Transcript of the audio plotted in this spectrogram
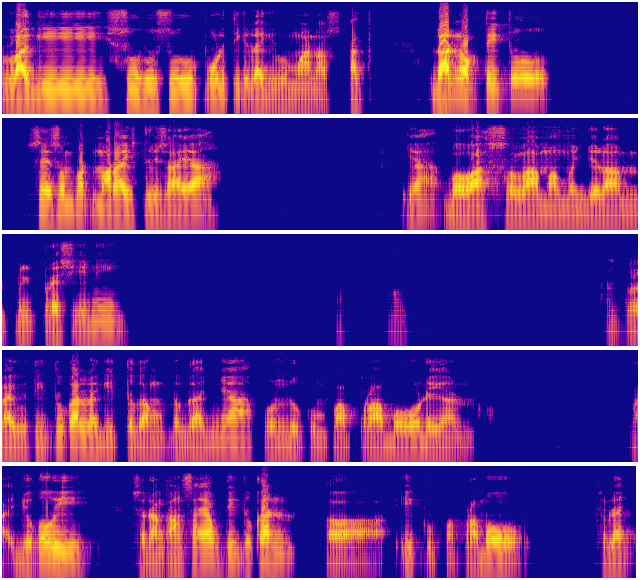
lagi suhu-suhu politik lagi memanas. Dan waktu itu saya sempat marah istri saya, ya bahwa selama menjelang pilpres ini, apalagi itu kan lagi tegang-tegangnya pendukung Pak Prabowo dengan Pak Jokowi. Sedangkan saya waktu itu kan eh, ikut Pak Prabowo. Bilang,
